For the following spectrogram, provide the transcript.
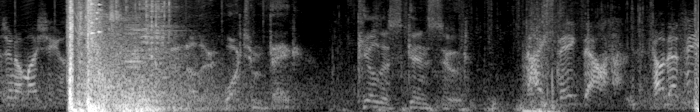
Charging on my shield. Watch him think. Kill the skin suit. Nice takedown. How'd that feel?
